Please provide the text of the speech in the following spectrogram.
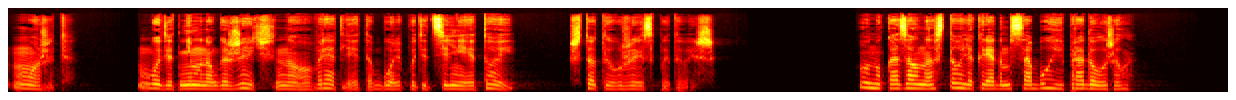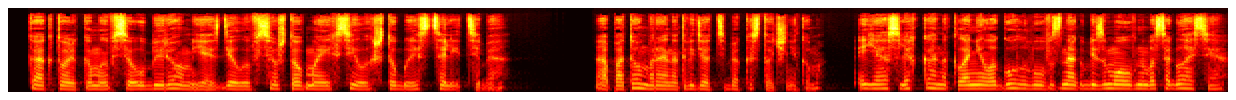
«Может, будет немного жечь, но вряд ли эта боль будет сильнее той, что ты уже испытываешь». Он указал на столик рядом с собой и продолжил. Как только мы все уберем, я сделаю все, что в моих силах, чтобы исцелить тебя. А потом Рен отведет тебя к источникам. Я слегка наклонила голову в знак безмолвного согласия.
